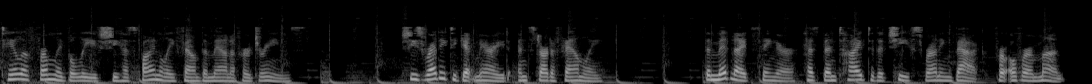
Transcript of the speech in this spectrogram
Taylor firmly believes she has finally found the man of her dreams. She's ready to get married and start a family. The Midnight Singer has been tied to the Chiefs running back for over a month,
